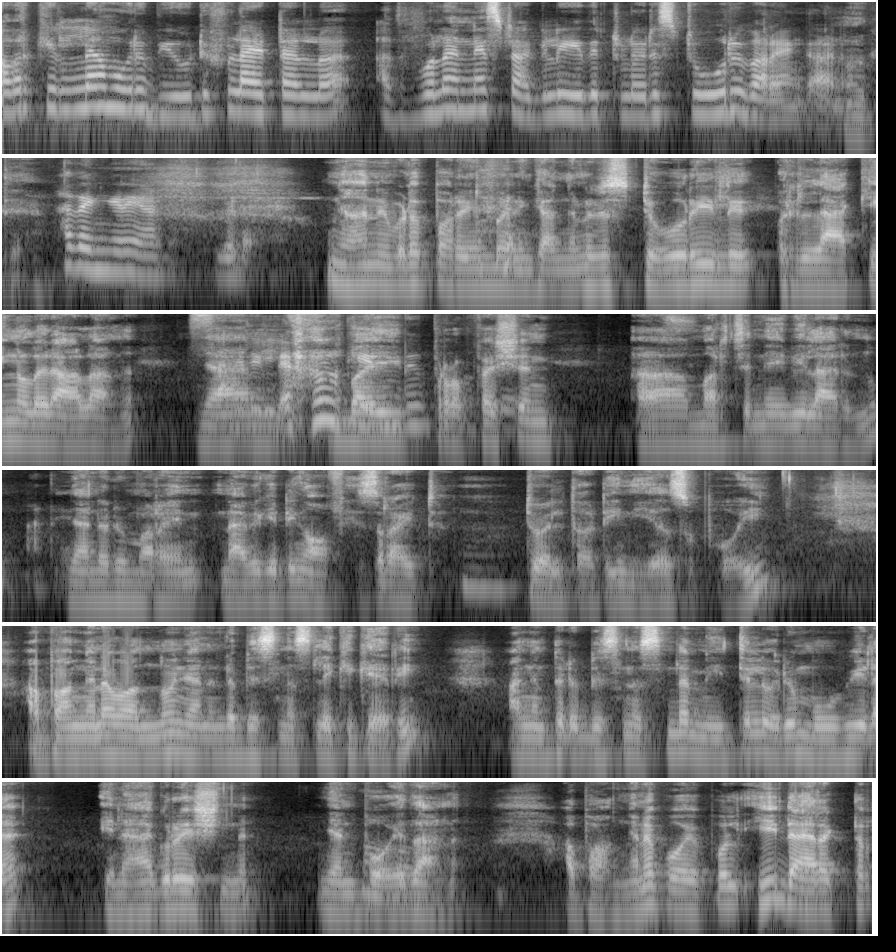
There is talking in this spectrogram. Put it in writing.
അവർക്കെല്ലാം ഒരു ബ്യൂട്ടിഫുൾ ആയിട്ടുള്ള അതുപോലെ തന്നെ സ്ട്രഗിൾ ചെയ്തിട്ടുള്ള ഒരു സ്റ്റോറി പറയാൻ കാണും. അതെ. അതെങ്ങനെയാണ് ഇവിടെ? ഞാൻ ഇവിടെ പറയുമ്പോൾ എനിക്ക് അങ്ങനെ ഒരു സ്റ്റോറിയിൽ ഒരു ലാക്കിംഗ് ഉള്ള ഒരാളാണ്. ഞാൻ ബൈ പ്രൊഫഷൻ മർച്ചന്റ് നേവിയിലായിരുന്നു ഞാനൊരു മറൈൻ നാവിഗേറ്റിംഗ് ഓഫീസറായിട്ട് ട്വൽവ് തേർട്ടീൻ ഇയേഴ്സ് പോയി. അപ്പോൾ അങ്ങനെ വന്നു ഞാൻ എന്റെ ബിസിനസ്സിലേക്ക് കയറി അങ്ങനത്തെ ഒരു ബിസിനസ്സിന്റെ മീറ്റിൽ ഒരു മൂവിയുടെ ഇനാഗുറേഷന് ഞാൻ പോയതാണ്. അപ്പോൾ അങ്ങനെ പോയപ്പോൾ ഈ ഡയറക്ടർ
